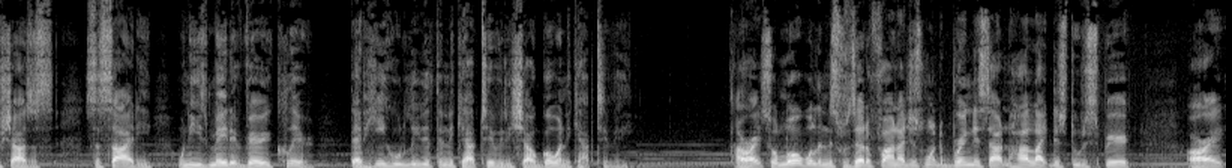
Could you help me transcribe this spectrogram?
Shah's society when he's made it very clear that he who leadeth into captivity shall go into captivity. All right, so Lord willing, this was edifying. I just wanted to bring this out and highlight this through the Spirit. All right.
